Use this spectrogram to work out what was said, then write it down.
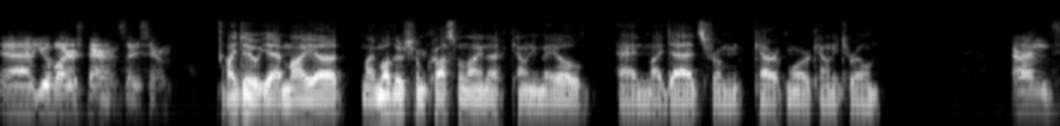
uh, you have Irish parents, I assume. I do, yeah. My uh, my mother's from Crossmolina, County Mayo, and my dad's from Carrickmore, County Tyrone. And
